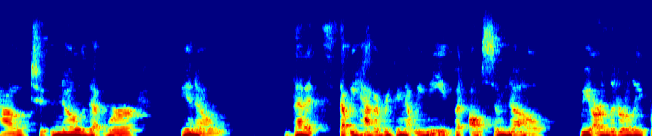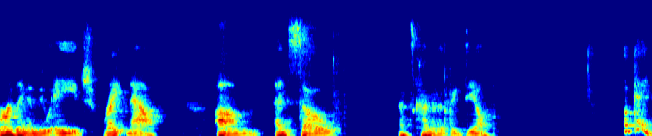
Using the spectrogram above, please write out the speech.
how to know that we're, you know, that it's that we have everything that we need, but also know we are literally birthing a new age right now. Um, and so that's kind of a big deal. Okay.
